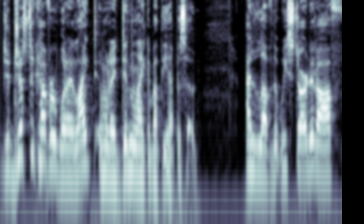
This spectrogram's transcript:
j- just to cover what I liked and what I didn't like about the episode, I love that we started off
